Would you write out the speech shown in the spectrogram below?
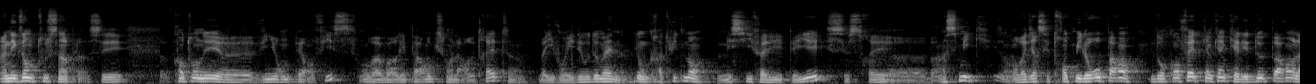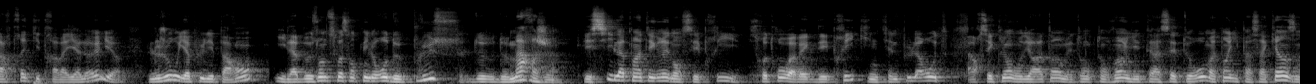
Un exemple tout simple, c'est quand on est euh, vigneron de père en fils, on va avoir les parents qui sont à la retraite, bah, ils vont aider au domaine, donc gratuitement. Mais s'il fallait les payer, ce serait euh, bah, un SMIC. On va dire c'est 30 000 euros par an. Donc en fait, quelqu'un qui a les deux parents à la retraite qui travaillent à l'œil, le jour où il n'y a plus les parents, il a besoin de 60 000 euros de plus de, marge. Et s'il n'a pas intégré dans ses prix, il se retrouve avec des prix qui ne tiennent plus la route. Alors ses clients vont dire Attends, mais ton, vin il était à 7 euros, maintenant il passe à 15.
